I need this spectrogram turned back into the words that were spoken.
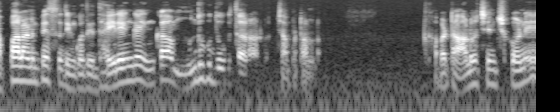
చెప్పాలనిపిస్తుంది. ఇంకొద్ది ధైర్యంగా ఇంకా ముందుకు దూకుతారు వాళ్ళు చెప్పటంలో. కాబట్టి ఆలోచించుకొని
